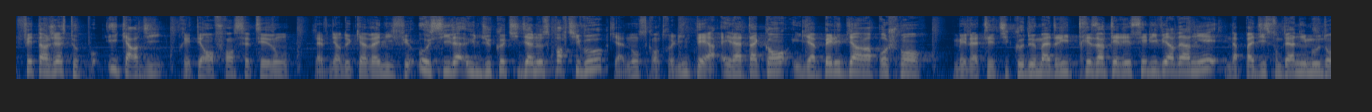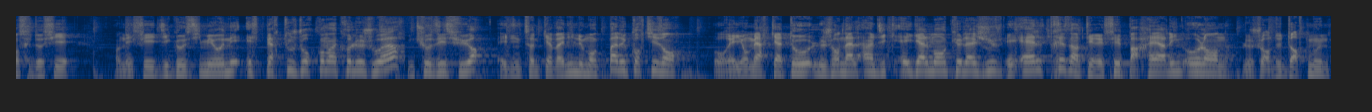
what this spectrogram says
fait un geste pour Icardi, prêté en France cette saison. L'avenir de Cavani fait aussi la une du quotidiano Sportivo qui annonce qu'entre l'Inter et l'attaquant, il y a bel et bien un rapprochement. Mais l'Atlético de Madrid, très intéressé l'hiver dernier, n'a pas dit son dernier mot dans ce dossier. En effet, Diego Simeone espère toujours convaincre le joueur. Une chose est sûre, Edinson Cavani ne manque pas de courtisans. Au rayon mercato, le journal indique également que la Juve est elle très intéressée par Erling Holland, le joueur de Dortmund.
